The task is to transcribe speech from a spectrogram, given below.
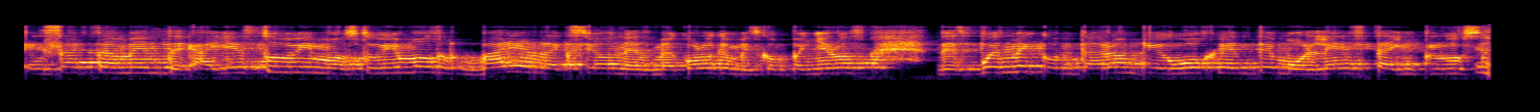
Exactamente, ahí estuvimos, tuvimos varias reacciones. Me acuerdo que mis compañeros después me contaron que hubo gente molesta incluso.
